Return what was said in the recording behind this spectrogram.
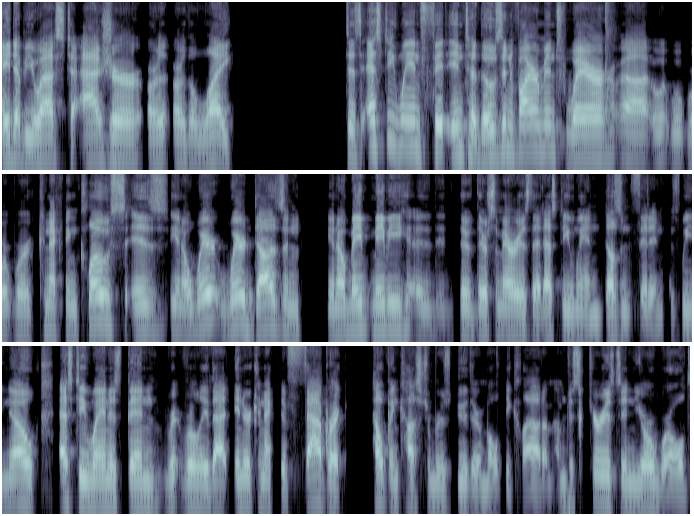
AWS, to Azure, or, or the like. Does SD-WAN fit into those environments where uh, we're, we're, connecting close? Is, you know, where, where does and you know, maybe, maybe uh, there, there's some areas that SD-WAN doesn't fit in because we know SD-WAN has been really that interconnected fabric helping customers do their multi-cloud. I'm, I'm just curious in your world,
